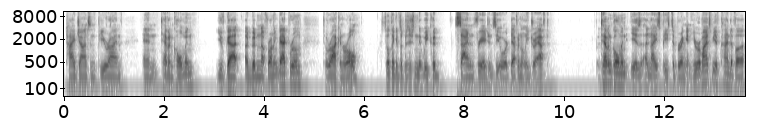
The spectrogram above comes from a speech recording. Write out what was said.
Ty Johnson, Perine, and Tevin Coleman, you've got a good enough running back room to rock and roll. I still think it's a position that we could sign in free agency or definitely draft. But Tevin Coleman is a nice piece to bring in. He reminds me of kind of a,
